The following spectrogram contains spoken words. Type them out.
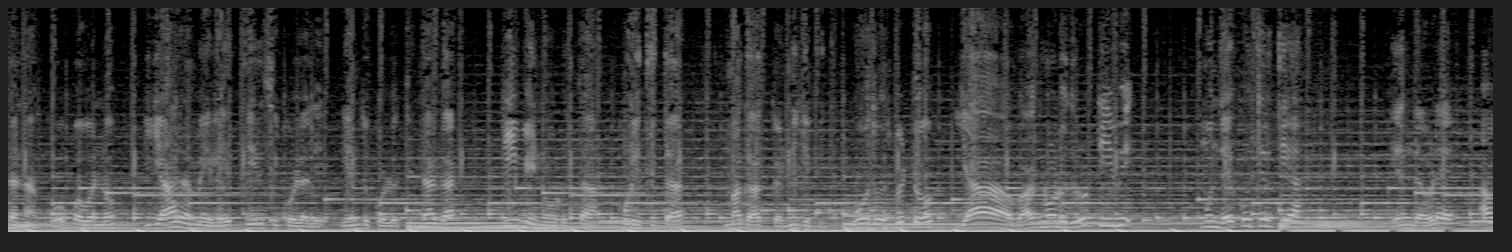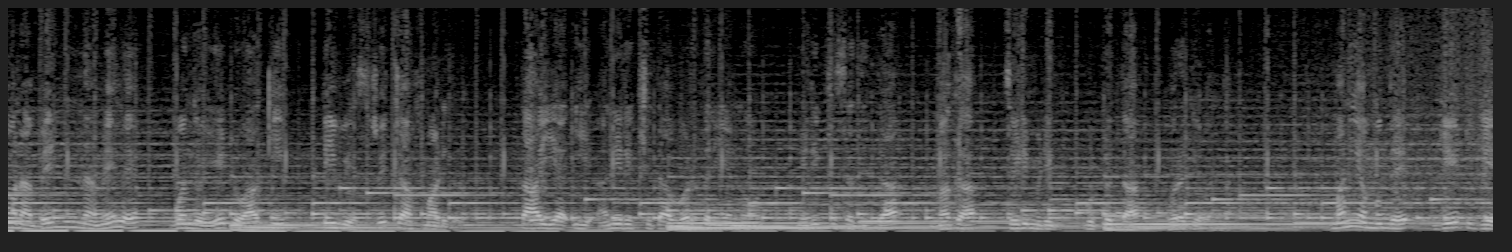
ತನ್ನ ಕೋಪವನ್ನು ಯಾರ ಮೇಲೆ ತೀರಿಸಿಕೊಳ್ಳಲಿ ಎಂದುಕೊಳ್ಳುತ್ತಿದ್ದಾಗ ಟಿವಿ ನೋಡುತ್ತಾ ಕುಳಿತಿದ್ದ ಮಗ ಕಣ್ಣಿಗೆ ಬಿದ್ದ. ಓದೋದ್ಬಿಟ್ಟು ಯಾವಾಗ ನೋಡಿದ್ರು ಟಿವಿ. ಮುಂದೆ ಕೂತಿರ್ತೀಯ? ಎಂದವಳೆ ಅವನ ಬೆನ್ನ ಮೇಲೆ ಒಂದು ಏಟು ಹಾಕಿ ಟಿವಿ ಸ್ವಿಚ್ ಆಫ್ ಮಾಡಿದಳು. ತಾಯಿಯ ಈ ಅನಿರೀಕ್ಷಿತ ವರ್ತನೆಯನ್ನು ನಿರೀಕ್ಷಿಸದಿದ್ದ ಮಗ ಸಿಡಿಮಿಡಿ ಗುಟ್ಟುತ್ತಾ ಹೊರಗೆ ಬಂದ. ಮನೆಯ ಮುಂದೆ ಗೇಟಿಗೆ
